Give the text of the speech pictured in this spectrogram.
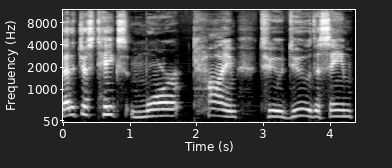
that it just takes more time to do the same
